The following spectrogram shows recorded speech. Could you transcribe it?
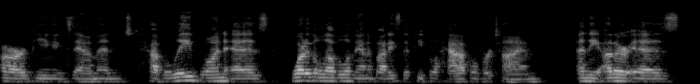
are being examined heavily. One is what are the level of antibodies that people have over time? And the other is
